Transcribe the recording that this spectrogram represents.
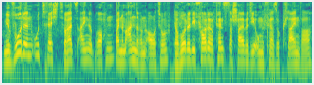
mir wurde in Utrecht bereits eingebrochen bei einem anderen Auto. Da wurde die vordere Fensterscheibe, die ungefähr so klein war,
